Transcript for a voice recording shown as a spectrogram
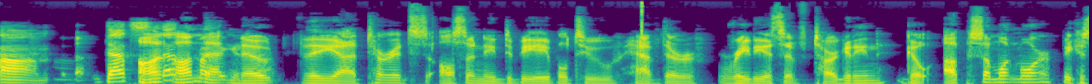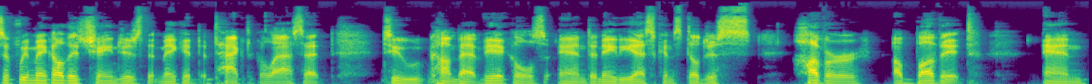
Um, that's on, that's on that biggest note, the uh, turrets also need to be able to have their radius of targeting go up somewhat more because if we make all these changes that make it a tactical asset to combat vehicles and an ADS can still just hover above it and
